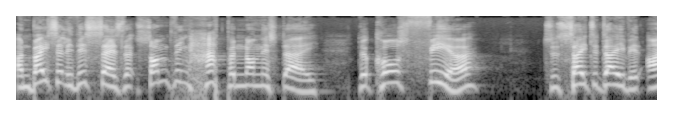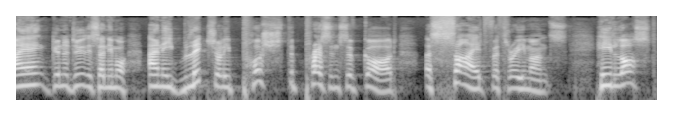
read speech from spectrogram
And basically, this says that something happened on this day that caused fear to say to David, I ain't going to do this anymore. And he literally pushed the presence of God aside for three months. He lost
